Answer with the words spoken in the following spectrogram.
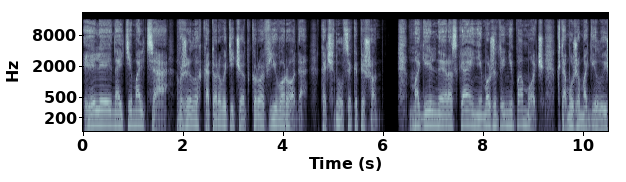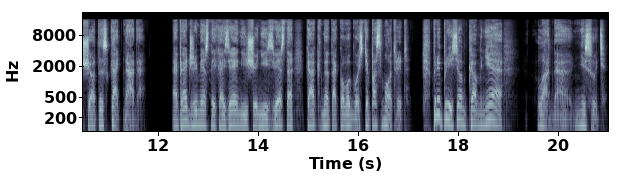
«Или найти мальца, в жилах которого течет кровь его рода», — качнулся капюшон. «Могильное раскаяние может и не помочь, к тому же могилу еще отыскать надо. Опять же, местный хозяин еще неизвестно, как на такого гостя посмотрит. Припрись он ко мне... Ладно, не суть.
